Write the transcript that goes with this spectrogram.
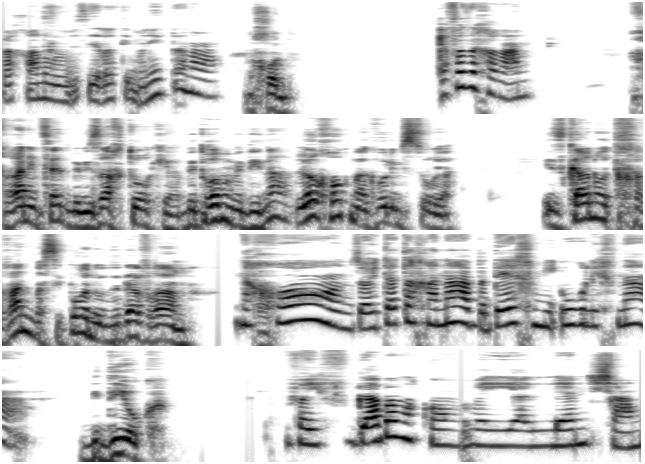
ואכלנו במסירה תימנית קטנה. נכון. איפה זה חרן? חרן נמצאת במזרח טורקיה, בדרום המדינה, לא רחוק מהגבול עם סוריה. הזכרנו את חרן בסיפור הנודדי אברהם. נכון, זו הייתה תחנה בדרך מאור לכנע. בדיוק. ויפגע במקום וילן שם,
